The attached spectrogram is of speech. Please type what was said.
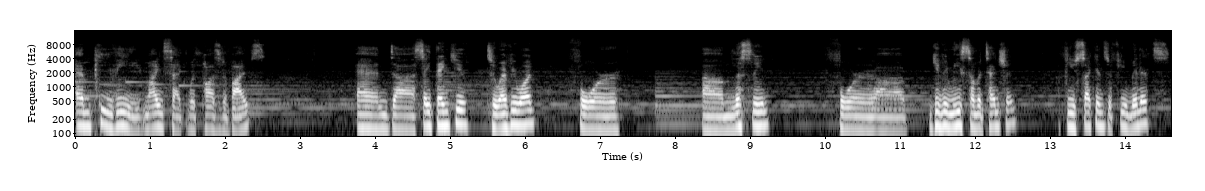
MPV mindset with positive vibes. And uh, say thank you to everyone for um, listening, for uh, giving me some attention, a few seconds, a few minutes.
